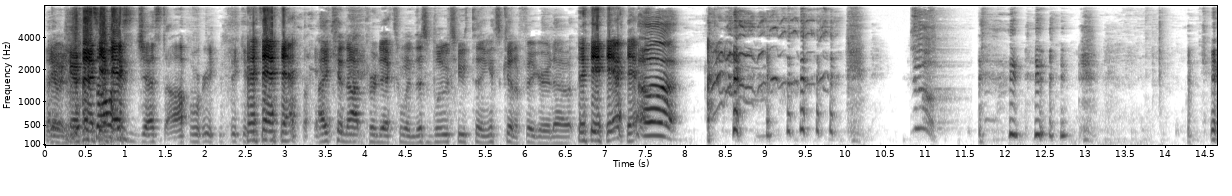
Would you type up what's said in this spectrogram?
There we go. It's always just off where you think it's I cannot predict when this Bluetooth thing is gonna figure it out. yeah. Uh.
